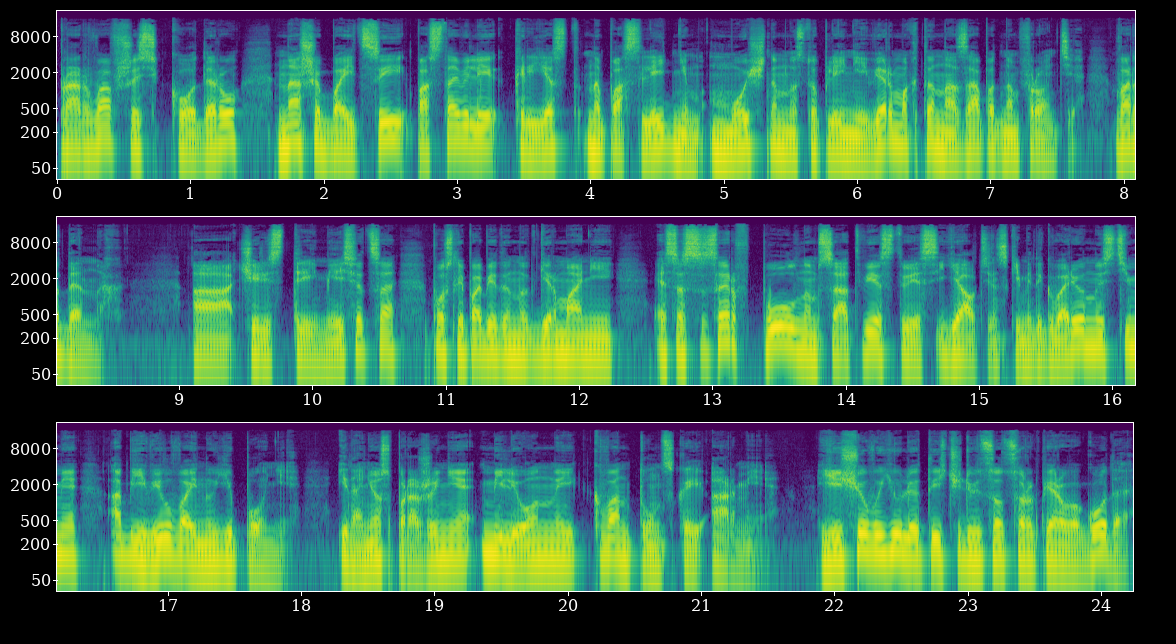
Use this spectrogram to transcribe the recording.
прорвавшись к Одеру, наши бойцы поставили крест на последнем мощном наступлении вермахта на Западном фронте, в Орденнах. А через три месяца после победы над Германией СССР в полном соответствии с ялтинскими договоренностями объявил войну Японии и нанес поражение миллионной Квантунской армии. Еще в июле 1941 года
